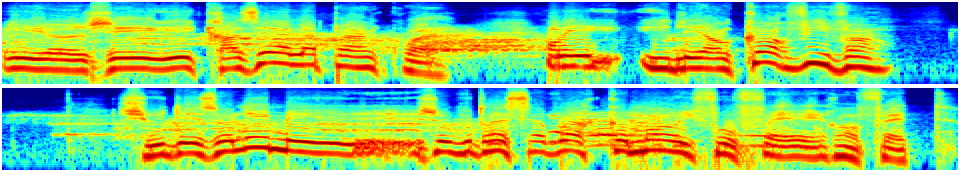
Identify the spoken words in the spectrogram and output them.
et euh, j'ai écrasé un lapin, quoi. Oui. Et il est encore vivant. Je suis désolé, mais je voudrais savoir comment il faut faire, en fait.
